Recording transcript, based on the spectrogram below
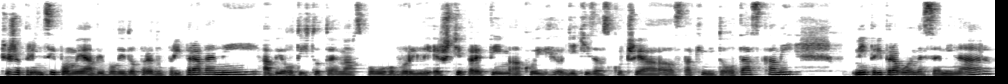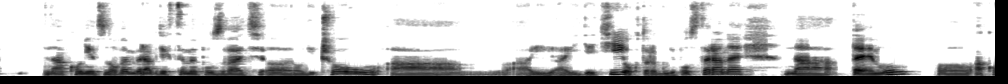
Čiže princípom je, aby boli dopredu pripravení, aby o týchto témach spolu hovorili ešte predtým, ako ich deti zaskočia s takýmito otázkami. My pripravujeme seminár na koniec novembra, kde chceme pozvať e, rodičov a aj, aj deti, o ktoré bude postarané, na tému, e, ako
